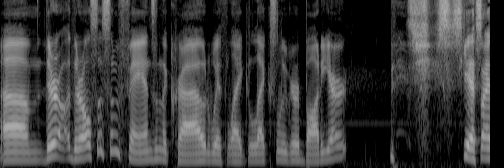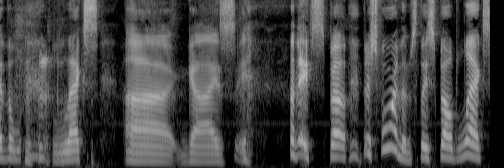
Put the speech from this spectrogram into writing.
um, there, there are also some fans in the crowd with like Lex Luger body art. Jesus, yes, I have the Lex uh, guys. they spell there's four of them, so they spelled Lex,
